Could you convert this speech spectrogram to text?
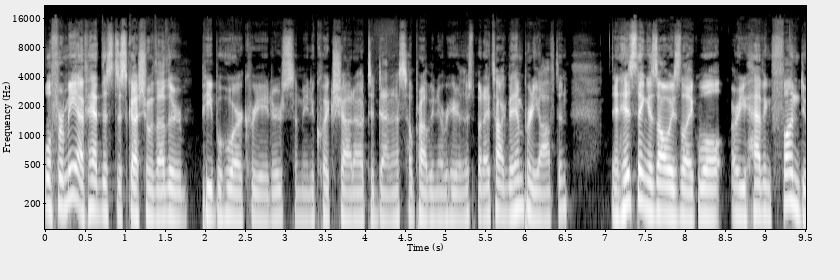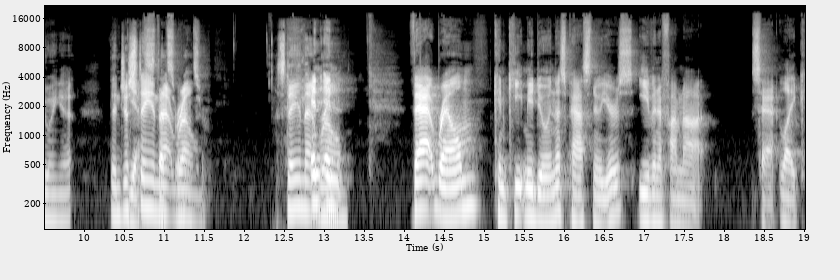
Well, for me, I've had this discussion with other people who are creators. I mean, a quick shout out to Dennis. He'll probably never hear this, but I talk to him pretty often. And his thing is always like, well, are you having fun doing it? Then just yes, stay in that realm. Answer. Stay in that and, realm. And that realm can keep me doing this past New Year's, even if I'm not sad. Like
